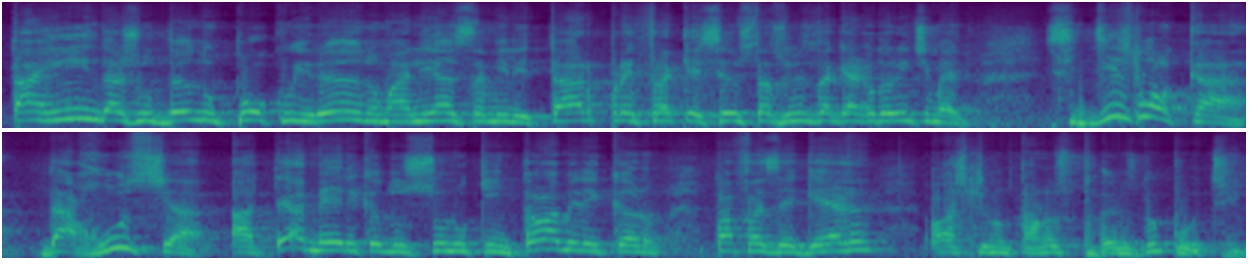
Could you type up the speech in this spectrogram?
Está ainda ajudando um pouco o Irã, uma aliança militar, para enfraquecer os Estados Unidos na guerra do Oriente Médio. Se deslocar da Rússia até a América do Sul, no quintal americano, para fazer guerra, eu acho que não está nos planos do Putin.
